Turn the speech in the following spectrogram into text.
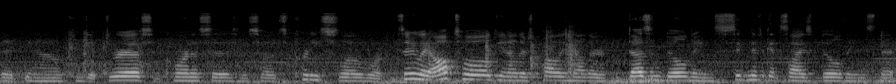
that, you know, can get drifts and cornices, and so it's pretty slow work. So anyway, all told, you know, there's probably another dozen buildings, significant sized buildings that,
